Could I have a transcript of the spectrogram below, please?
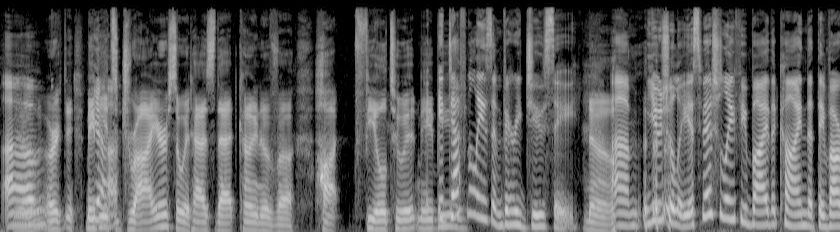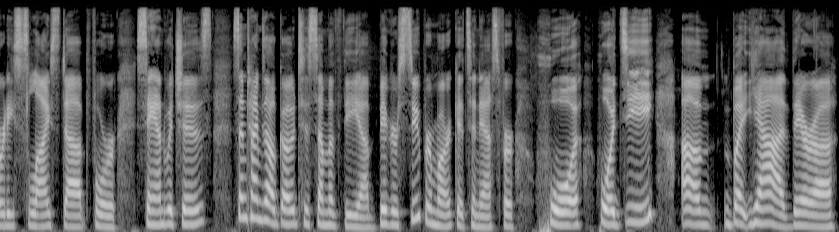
Um, or maybe yeah. it's drier, so it has that kind of uh, hot feel to it, maybe? It definitely isn't very juicy. No. um, usually, especially if you buy the kind that they've already sliced up for sandwiches. Sometimes I'll go to some of the uh, bigger supermarkets and ask for huo, huo ji. Um, but yeah, they're, uh,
